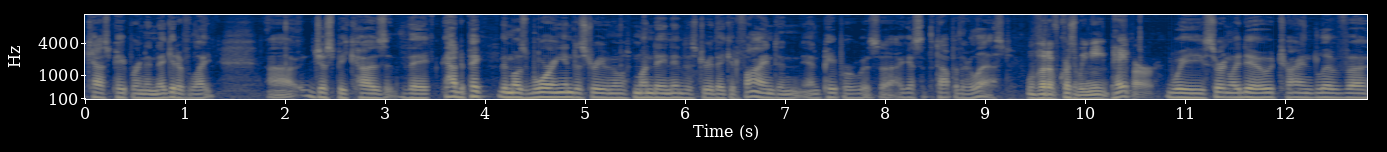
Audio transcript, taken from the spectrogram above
cast paper in a negative light. Uh, just because they had to pick the most boring industry, and the most mundane industry they could find, and, and paper was, uh, I guess, at the top of their list. But of course, we need paper. We certainly do. Try and live uh,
